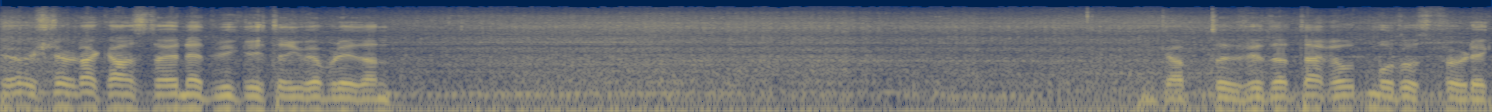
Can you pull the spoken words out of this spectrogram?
Ja, schneller kannst du ja nicht wirklich drüber blättern. Ich glaube, da ist wieder der Rotmodus völlig.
